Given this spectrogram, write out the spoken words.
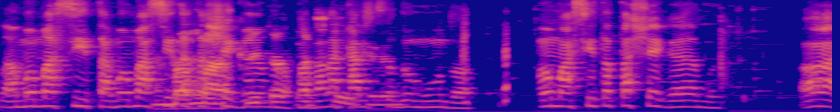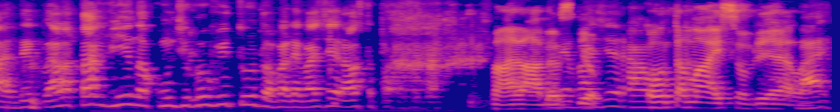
A mamacita, a mamacita, tá Mamacita chegando, ó, pra tá dar na cara de todo mundo, ó. Mamacita tá chegando. De- ela tá vindo, ó, com dilúvio e tudo, ó. Vai levar geral. Tá... Vai lá, meu filho. geral. Conta mais sobre ela. Vai.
